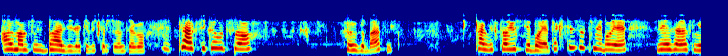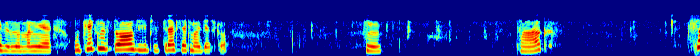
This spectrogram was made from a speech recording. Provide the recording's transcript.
Ale mam coś bardziej dla ciebie wystarczającego. Tak, ciekawe co? Zobaczysz. Tak, wiesz już się boję. Tak się rzecz nie boję, że ja zaraz, nie wiem, normalnie ucieknę stąd i się przestraszyć jak moje dziecko. Hmm. Tak. Co?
